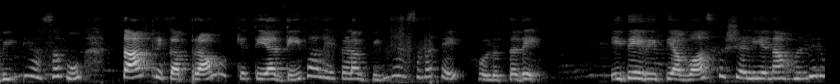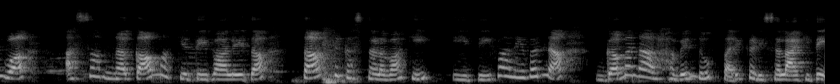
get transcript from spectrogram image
ವಿನ್ಯಾಸವು ತಾಂತ್ರಿಕ ಪ್ರಾಮುಖ್ಯತೆಯ ದೇವಾಲಯಗಳ ವಿನ್ಯಾಸವನ್ನೇ ಹೋಲುತ್ತದೆ. ಇದೇ ರೀತಿಯ ವಾಸ್ತುಶೈಲಿಯನ್ನ ಹೊಂದಿರುವ ಅಸ್ಸಾಂನ ಕಾಮಾಖ್ಯ ದೇವಾಲಯದ ತಾಂತ್ರಿಕ ಸ್ಥಳವಾಗಿ ಈ ದೇವಾಲಯವನ್ನು ಗಮನಾರ್ಹವೆಂದು ಪರಿಗಣಿಸಲಾಗಿದೆ.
